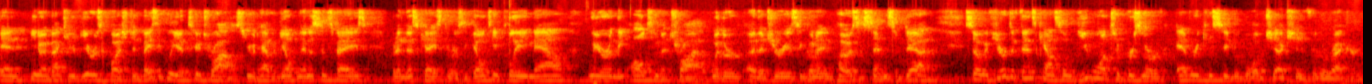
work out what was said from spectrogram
And, you know, back to your viewer's question, basically you have two trials. You would have a guilt and innocence phase, but in this case, there was a guilty plea. Now we are in the ultimate trial, whether uh, the jury is going to impose a sentence of death. So if you're defense counsel, you want to preserve every conceivable objection for the record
